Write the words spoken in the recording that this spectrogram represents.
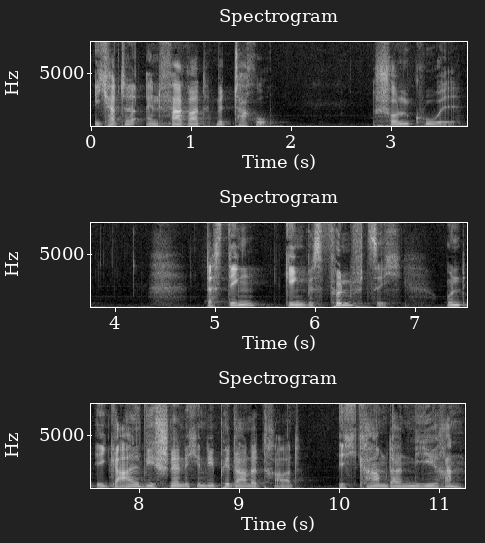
Ich hatte ein Fahrrad mit Tacho. Schon cool. Das Ding ging bis 50 und egal wie schnell ich in die Pedale trat, ich kam da nie ran.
